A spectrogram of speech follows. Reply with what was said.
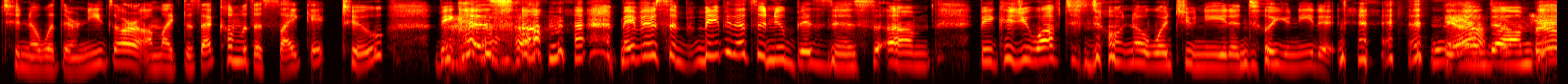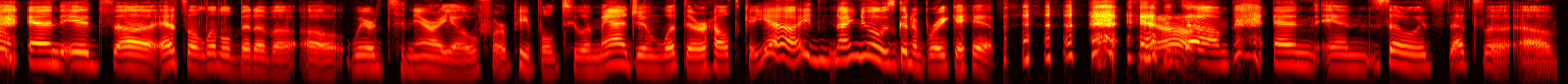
to know what their needs are. I'm like, does that come with a psychic too? Because um, maybe it's a, maybe that's a new business um, because you often don't know what you need until you need it. yeah, and um, and it's uh, it's a little bit of a, a, weird scenario for people to imagine what their health care. Yeah, I, I knew I was going to break a hip. and, yeah. um, and and so it's that's a, a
